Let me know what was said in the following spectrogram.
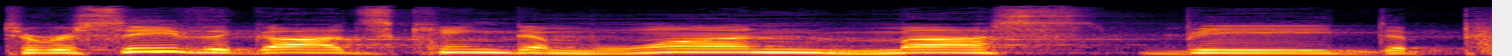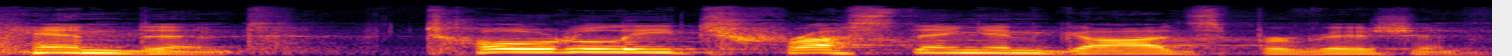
To receive the God's kingdom, one must be dependent, totally trusting in God's provision.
